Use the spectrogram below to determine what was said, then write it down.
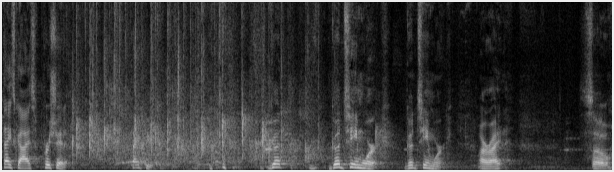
thanks guys, appreciate it. Thank you. good good teamwork. Good teamwork. All right. So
